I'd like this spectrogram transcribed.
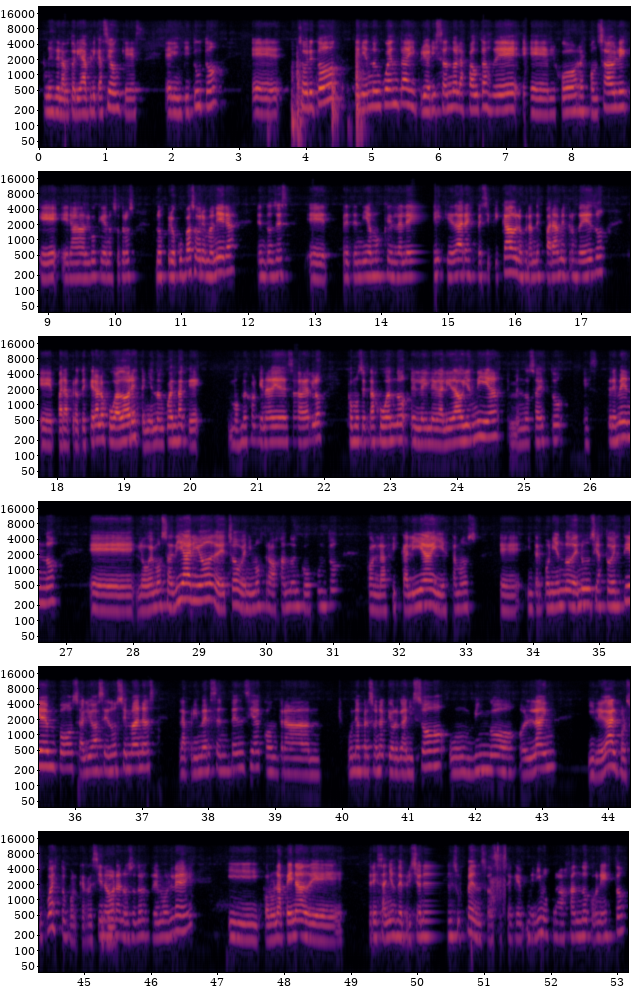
desde la autoridad de aplicación, que es el instituto, eh, sobre todo teniendo en cuenta y priorizando las pautas del de, juego responsable, que era algo que a nosotros nos preocupa sobremanera. Entonces, eh, pretendíamos que en la ley quedara especificado los grandes parámetros de ello eh, para proteger a los jugadores, teniendo en cuenta que vos mejor que nadie debe saberlo, cómo se está jugando en la ilegalidad hoy en día. En Mendoza esto es tremendo. lo vemos a diario, de hecho venimos trabajando en conjunto con la fiscalía y estamos eh, interponiendo denuncias todo el tiempo. Salió hace dos semanas la primera sentencia contra mm, una persona que organizó un bingo online, ilegal, por supuesto, porque recién ahora nosotros tenemos ley, y con una pena de tres años de prisión en suspenso. O sea que venimos trabajando con esto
